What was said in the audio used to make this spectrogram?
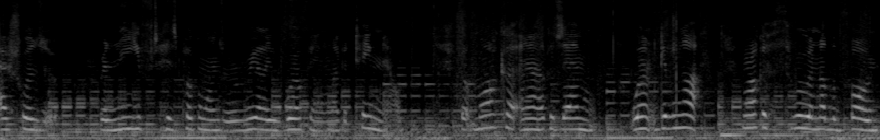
Ash was relieved his Pokemons were really working like a team now. But Marker and Alakazam weren't giving up. Marker threw another bone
